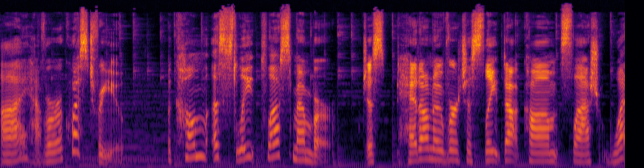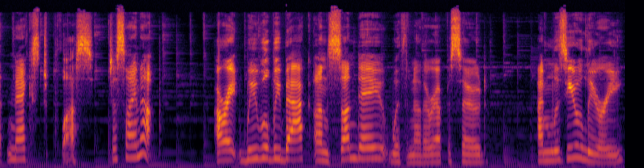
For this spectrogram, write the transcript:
I have a request for you. Become a Slate Plus member. Just head on over to slate.com slash whatnextplus to sign up. All right, we will be back on Sunday with another episode. I'm Lizzie O'Leary.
